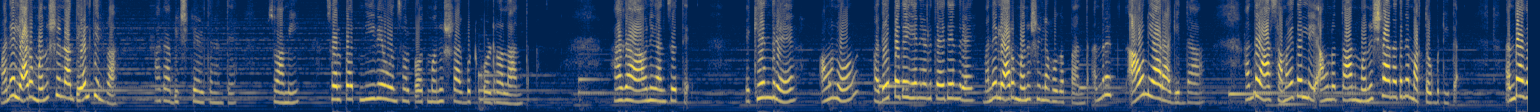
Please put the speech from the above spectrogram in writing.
ಮನೇಲಿ ಯಾರು ಮನುಷ್ಯನ ಅಂತ ಹೇಳ್ತಿಲ್ವಾ? ಆಗ ಭಿಕ್ಷೆ ಕೇಳ್ತಾನಂತೆ. ಸ್ವಾಮಿ, ಸ್ವಲ್ಪ ಹೊತ್ತು ನೀವೇ ಒಂದು ಸ್ವಲ್ಪ ಹೊತ್ತು ಮನುಷ್ಯರಾಗ್ಬಿಟ್ಟು ಕೊಡ್ರಲ್ಲ ಅಂತ. ಆಗ ಅವನಿಗೆ ಅನ್ಸುತ್ತೆ. ಏಕೆಂದರೆ ಅವನು ಪದೇ ಪದೇ ಏನು ಹೇಳ್ತಾ ಇದೆ ಅಂದ್ರೆ, ಮನೇಲಿ ಯಾರು ಮನುಷ್ಯರಿಲ್ಲ ಹೋಗಪ್ಪ ಅಂತ. ಅಂದ್ರೆ ಅವನು ಯಾರಾಗಿದ್ದ? ಅಂದ್ರೆ ಆ ಸಮಯದಲ್ಲಿ ಅವನು ತಾನು ಮನುಷ್ಯ ಅನ್ನೋದನ್ನೇ ಮರ್ತೋಗ್ಬಿಟ್ಟಿದ್ದ. ಅಂದಾಗ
